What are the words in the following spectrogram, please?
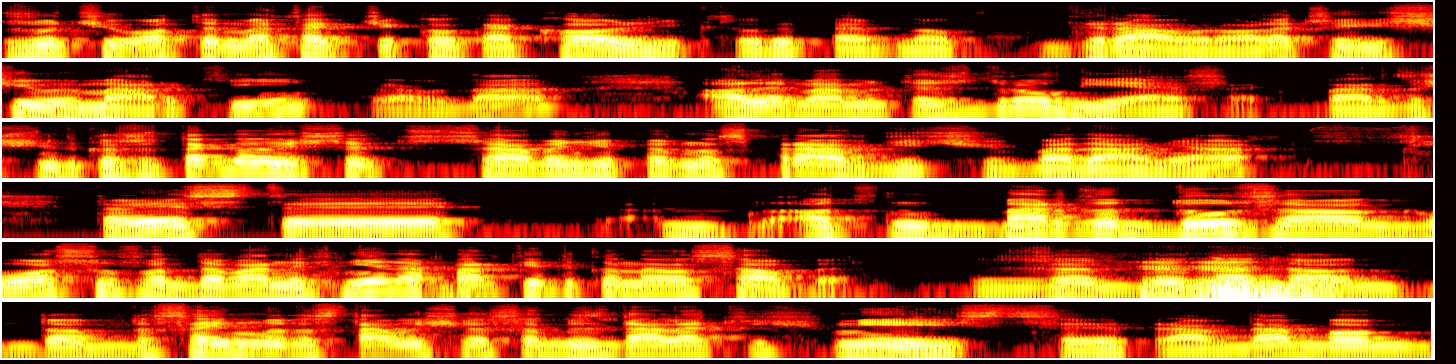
rzucił o tym efekcie Coca-Coli, który pewno grał rolę, czyli siły marki, prawda? Ale mamy też drugi efekt, bardzo silny, tylko że tego jeszcze trzeba będzie pewno sprawdzić w badaniach. To jest y, od bardzo dużo głosów oddawanych nie na partie, tylko na osoby że do, mhm. do, do, do Sejmu dostały się osoby z dalekich miejsc, prawda, bo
